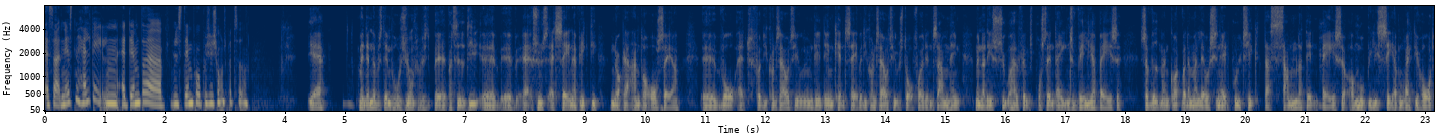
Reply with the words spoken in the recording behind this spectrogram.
altså næsten halvdelen af dem, der vil stemme på oppositionspartiet? Ja, men dem, der vil stemme på oppositionspartiet, de øh, øh, synes, at sagen er vigtig nok af andre årsager. Øh, hvor at for de konservative, det, det er en kendt sag, hvad de konservative står for i den sammenhæng. Men når det er 97 procent af ens vælgerbase, så ved man godt, hvordan man laver signalpolitik, der samler den base og mobiliserer dem rigtig hårdt,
